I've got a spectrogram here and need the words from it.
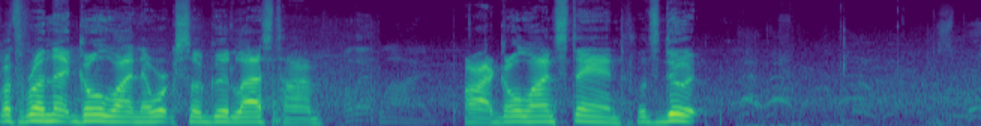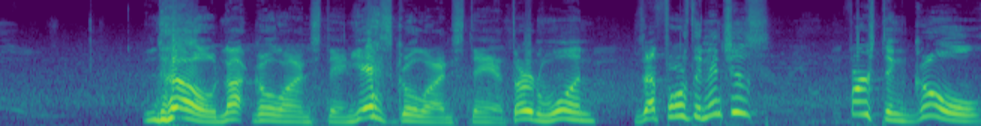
Let's run that goal line that worked so good last time. All right, goal line stand. Let's do it. No, not goal line stand. Yes, goal line stand. Third and one. Is that fourth and inches? First and goal.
